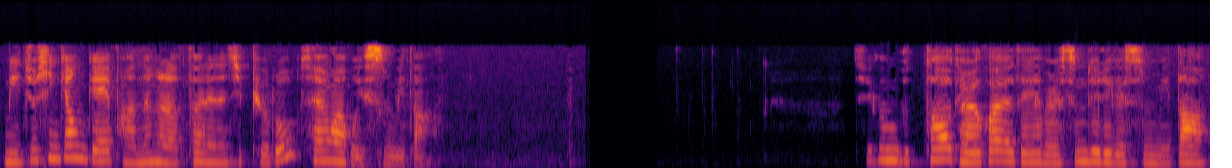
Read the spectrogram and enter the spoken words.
미주 신경계의 반응을 나타내는 지표로 사용하고 있습니다. 지금부터 결과에 대해 말씀드리겠습니다.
